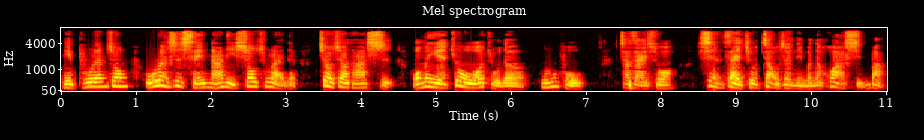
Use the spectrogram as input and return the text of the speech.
你仆人中无论是谁哪里收出来的，就叫他死，我们也做我主的奴仆。家宅说：现在就照着你们的话行吧。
